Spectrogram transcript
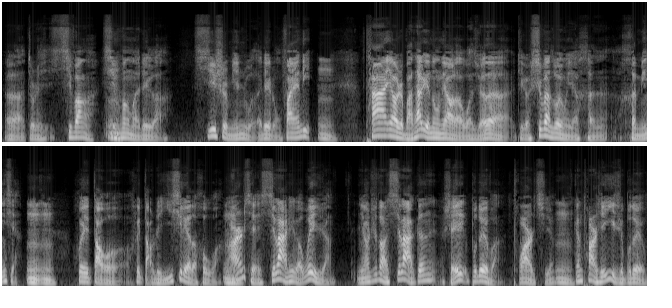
呃，就是西方啊信奉的这个西式民主的这种发源地，嗯他要是把它给弄掉了，我觉得这个示范作用也很很明显，嗯嗯会导会导致一系列的后果。嗯而且希腊这个位置啊，你要知道，希腊跟谁不对付啊？土耳其，嗯跟土耳其一直不对付。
